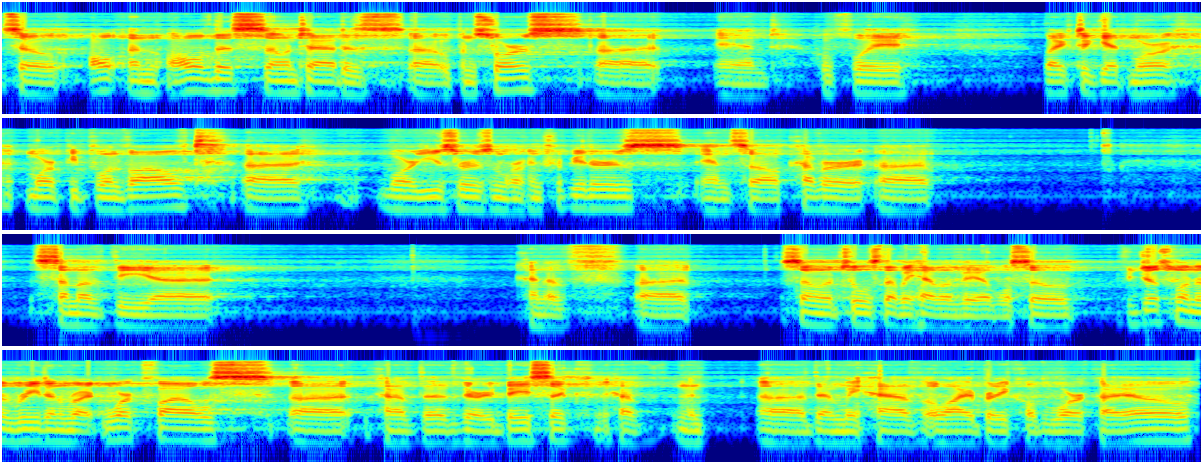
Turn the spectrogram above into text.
so all, and all of this ONTAD is uh, open source, uh, and hopefully like to get more, more people involved, uh, more users, more contributors, and so I'll cover some of the kind of some of the tools that we have available. So if you just want to read and write WARC files, uh, kind of the very basic, we have, uh, then we have a library called warcio.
